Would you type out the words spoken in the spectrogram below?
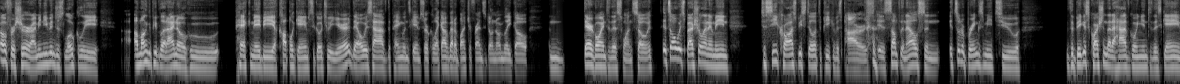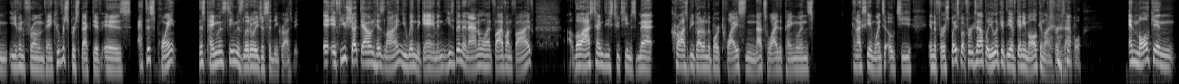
Oh, for sure. I mean, even just locally, uh, among the people that I know who pick maybe a couple games to go to a year, they always have the Penguins game circle. Like I've got a bunch of friends who don't normally go, and they're going to this one, so it, it's always special. And I mean, to see Crosby still at the peak of his powers is something else. And it sort of brings me to the biggest question that I have going into this game, even from Vancouver's perspective, is at this point, this Penguins team is literally just Sidney Crosby. If you shut down his line, you win the game. And he's been an animal at five on five. Uh, the last time these two teams met, Crosby got on the board twice, and that's why the Penguins next game went to OT in the first place. But for example, you look at the Evgeny Malkin line, for example, and Malkin,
